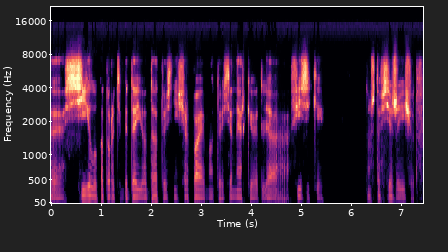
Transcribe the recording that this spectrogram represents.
э, силу, которую тебе дает, да, то есть неисчерпаемую, то есть энергию для физики, потому что все же ищут в,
